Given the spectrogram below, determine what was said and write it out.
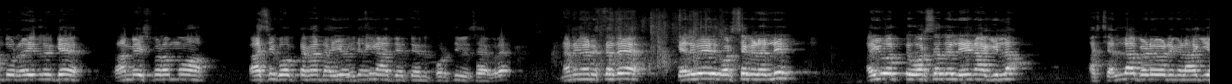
ಒಂದು ರೈಲ್ವೆಗೆ ರಾಮೇಶ್ವರಂ ಕಾಶಿಗೆ ಹೋಗ್ತಕ್ಕಂಥ ಅಯೋಧ್ಯೆಗೆ ಆದ್ಯತೆಯನ್ನು ಕೊಡ್ತೀವಿ ಸಾಹೇಬ್ರೆ. ನನಗನ್ನಿಸ್ತದೆ ಕೆಲವೇ ವರ್ಷಗಳಲ್ಲಿ ಐವತ್ತು ವರ್ಷದಲ್ಲಿ ಏನಾಗಿಲ್ಲ. ಅಷ್ಟೆಲ್ಲ ಬೆಳವಣಿಗೆಗಳಾಗಿ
